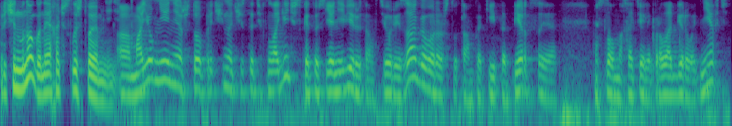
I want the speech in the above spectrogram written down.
Причин много, но я хочу слышать твое мнение. А, мое мнение, что причина чисто технологическая, то есть я не верю там в теории заговора, что там какие-то перцы условно хотели пролоббировать нефть.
